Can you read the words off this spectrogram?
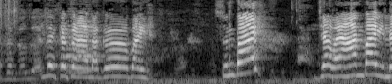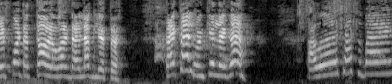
अगं ग ग, लय कटाळा आला ग बाई. सुन बाय जेवाय आण बाई लय पोटात कावळ वरडायला लागले तर काय कालवण केलंय ग? अव सासूबाई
